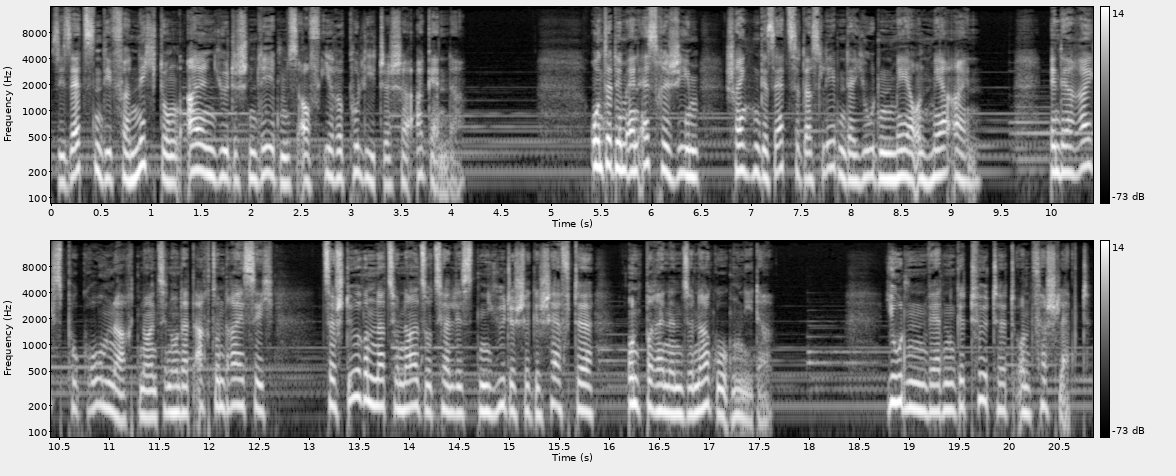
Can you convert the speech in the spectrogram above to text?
Sie setzen die Vernichtung allen jüdischen Lebens auf ihre politische Agenda. Unter dem NS-Regime schränken Gesetze das Leben der Juden mehr und mehr ein. In der Reichspogromnacht 1938 zerstören Nationalsozialisten jüdische Geschäfte und brennen Synagogen nieder. Juden werden getötet und verschleppt.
